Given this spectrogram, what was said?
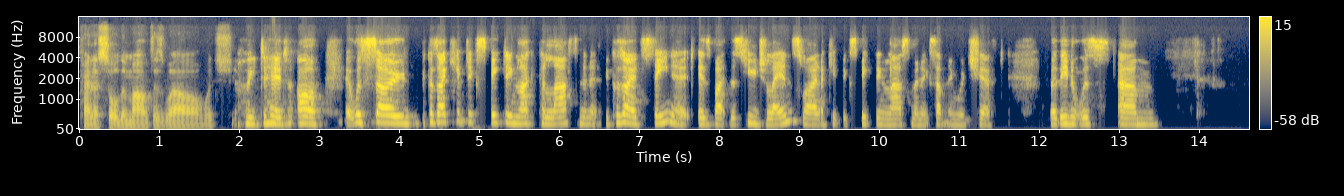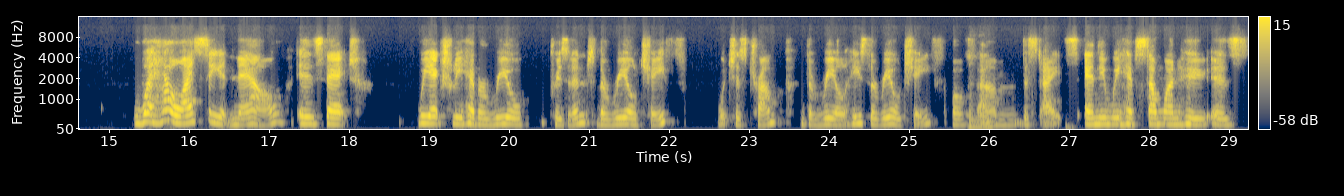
kind of sold him out as well which oh, he did. Oh it was so because I kept expecting like a last minute because I had seen it as like this huge landslide I kept expecting last minute something would shift. But then it was um what how I see it now is that we actually have a real president, the real chief, which is Trump, the real he's the real chief of mm-hmm. um, the states, and then we have someone who is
